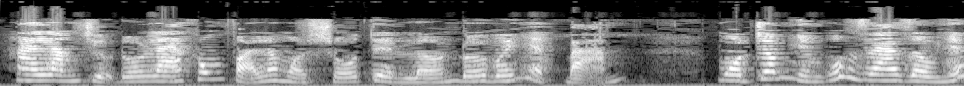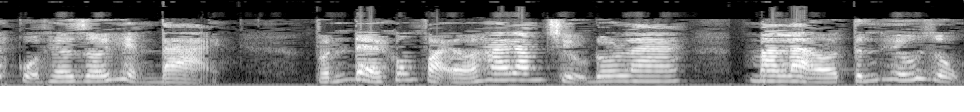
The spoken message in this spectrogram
25 triệu đô la không phải là một số tiền lớn đối với Nhật Bản, một trong những quốc gia giàu nhất của thế giới hiện đại. Vấn đề không phải ở 25 triệu đô la, mà là ở tính hữu dụng.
